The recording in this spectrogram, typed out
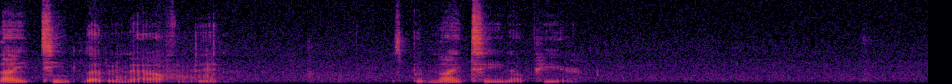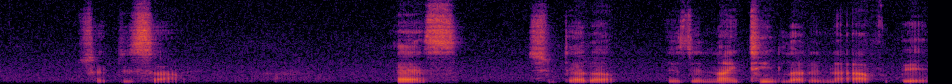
19th letter in the alphabet. Let's put 19 up here. Check this out. S, shoot that up, is the 19th letter in the alphabet,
